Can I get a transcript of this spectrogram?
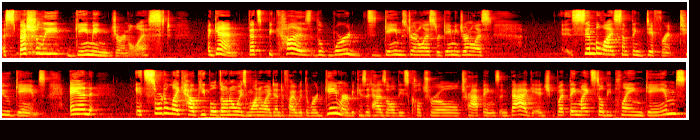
especially gaming journalist. Again, that's because the words games journalist or gaming journalist symbolize something different to games. And it's sort of like how people don't always want to identify with the word gamer because it has all these cultural trappings and baggage, but they might still be playing games.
